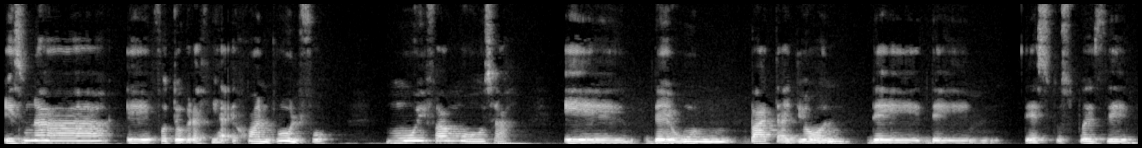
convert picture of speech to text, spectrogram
es una eh, fotografía de Juan Rulfo, muy famosa, eh, de un batallón de, estos, pues, de,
